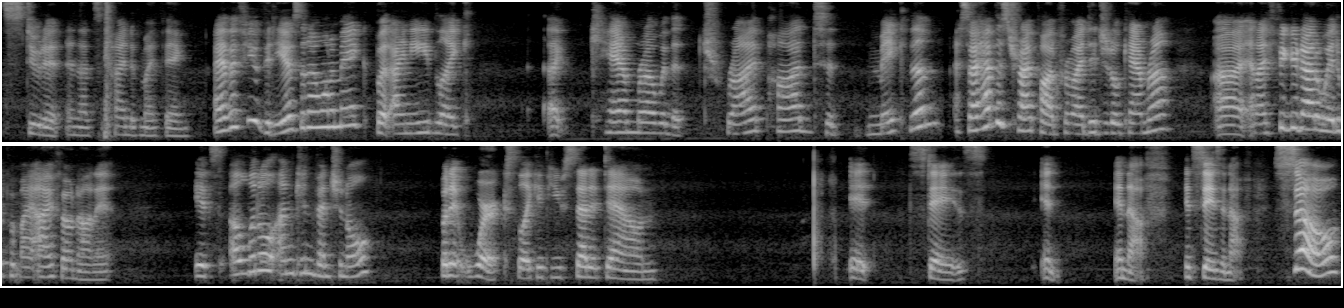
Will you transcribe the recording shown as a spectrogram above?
student, and that's kind of my thing. I have a few videos that I want to make, but I need like a camera with a tripod to make them. So I have this tripod for my digital camera, uh, and I figured out a way to put my iPhone on it. It's a little unconventional, but it works. Like if you set it down, it stays in enough. It stays enough. So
